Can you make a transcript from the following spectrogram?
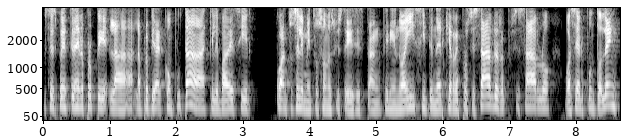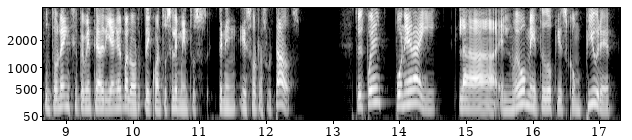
ustedes pueden tener la, la, propiedad computada que les va a decir cuántos elementos son los que ustedes están teniendo ahí sin tener que reprocesarlo, reprocesarlo o hacer punto length, punto length, simplemente darían el valor de cuántos elementos tienen esos resultados. Entonces pueden poner ahí el nuevo método que es computed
